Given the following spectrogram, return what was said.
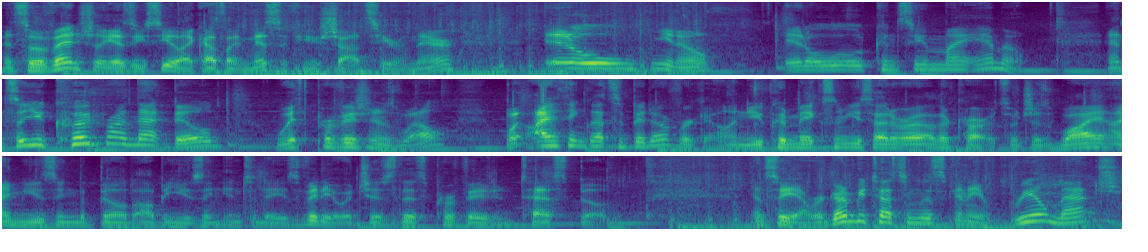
And so eventually, as you see, like as I miss a few shots here and there, it'll, you know, it'll consume my ammo. And so you could run that build with provision as well, but I think that's a bit overkill, and you could make some use out of our other cards, which is why I'm using the build I'll be using in today's video, which is this provision test build. And so yeah, we're going to be testing this in a real match,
